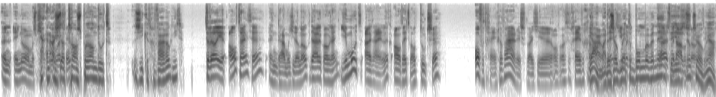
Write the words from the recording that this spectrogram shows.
een enorme Ja, en als je dat vind. transparant doet, zie ik het gevaar ook niet. Terwijl je altijd, hè, en daar moet je dan ook duidelijk over zijn, je moet uiteindelijk altijd wel toetsen of het geen gevaar is. Wat je, of, of het geen gevaar Ja, maar dat is Je ook met moet- de bommen Ja, beneden. is met is het ook zo. Ja.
